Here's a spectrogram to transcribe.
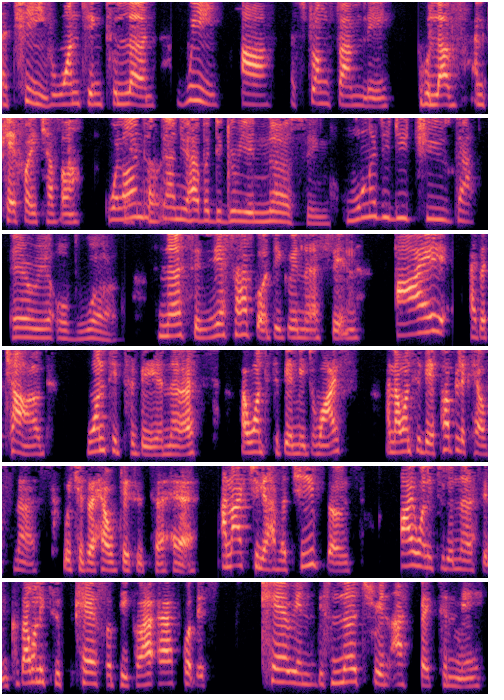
achieve, wanting to learn. We are a strong family who love and care for each other. Well, I understand you have a degree in nursing. Why did you choose that area of work? Nursing. Yes, I've got a degree in nursing. I, as a child, wanted to be a nurse. I wanted to be a midwife and I wanted to be a public health nurse, which is a health visitor here. And actually I have achieved those. I wanted to do nursing because I wanted to care for people. I, I've got this caring, this nurturing aspect in me.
